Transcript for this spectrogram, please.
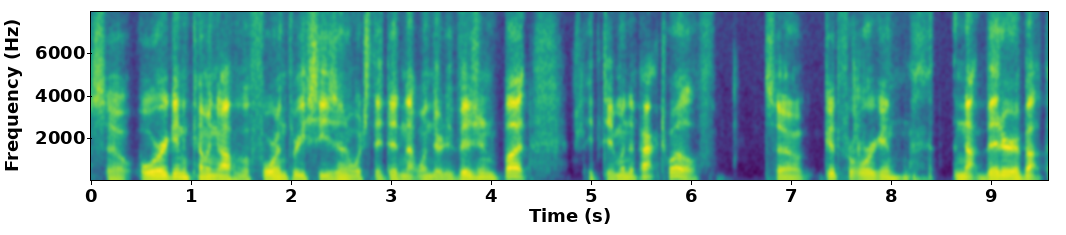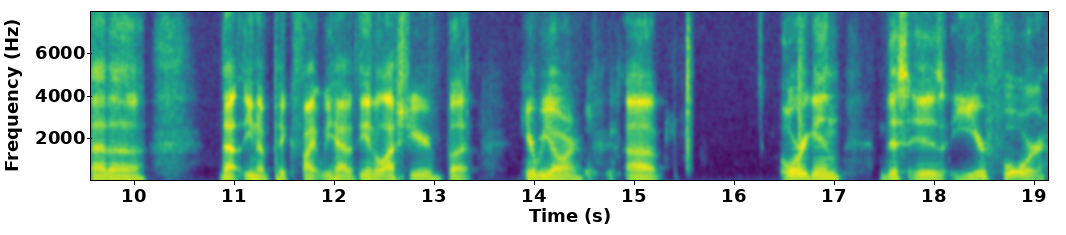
So Oregon coming off of a four and three season, which they did not win their division, but they did win the Pac-12. So good for Oregon. not bitter about that uh that you know pick fight we had at the end of last year, but here we are. Uh Oregon, this is year four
